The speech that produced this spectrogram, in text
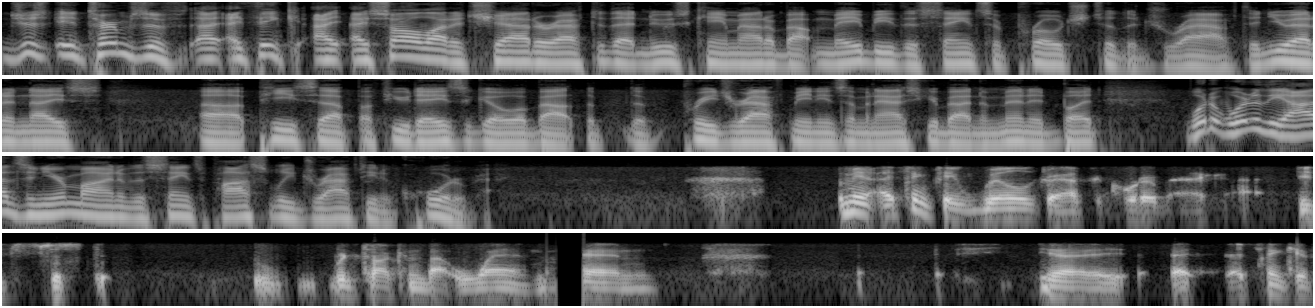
Just in terms of, I, I think I, I saw a lot of chatter after that news came out about maybe the Saints' approach to the draft, and you had a nice uh, piece up a few days ago about the, the pre-draft meetings. I'm going to ask you about in a minute, but what what are the odds in your mind of the Saints possibly drafting a quarterback? I mean, I think they will draft a quarterback. It's just we're talking about when, and yeah, I, I think if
